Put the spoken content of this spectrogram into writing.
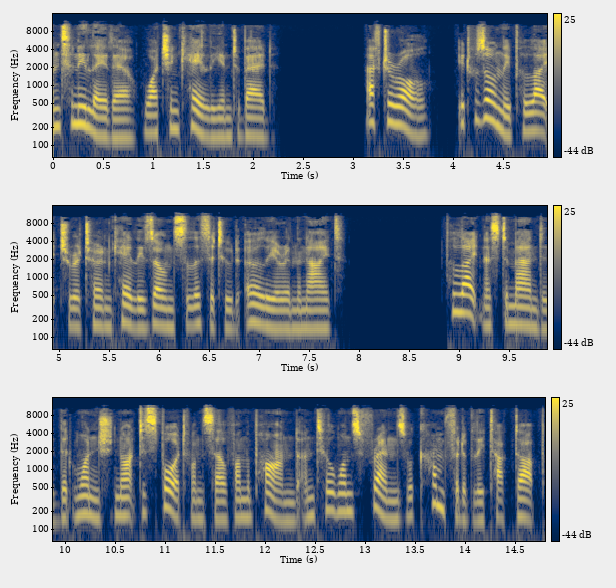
Antony lay there, watching Cayley into bed. After all, it was only polite to return Cayley's own solicitude earlier in the night. Politeness demanded that one should not disport oneself on the pond until one's friends were comfortably tucked up.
